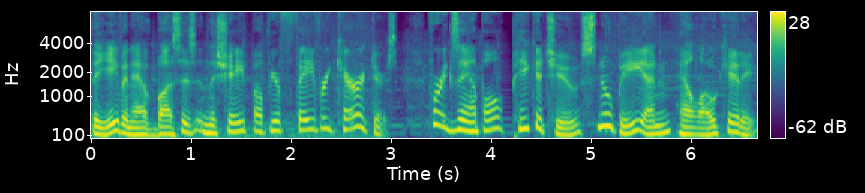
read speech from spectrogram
They even have buses in the shape of your favorite characters, for example, Pikachu, Snoopy, and Hello Kitty.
